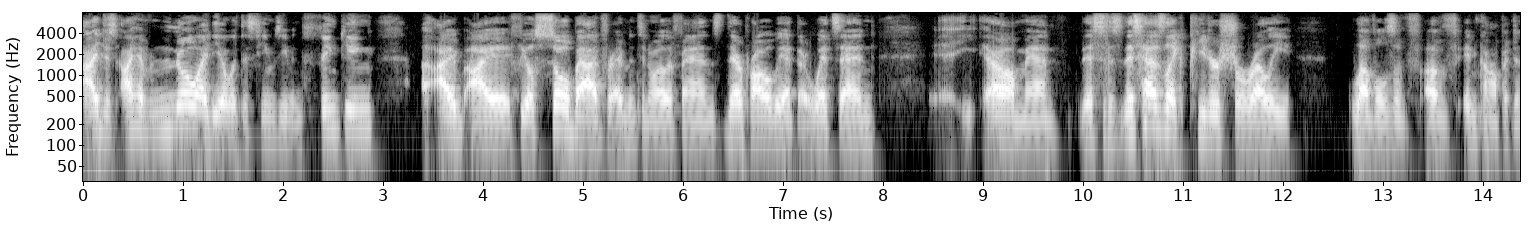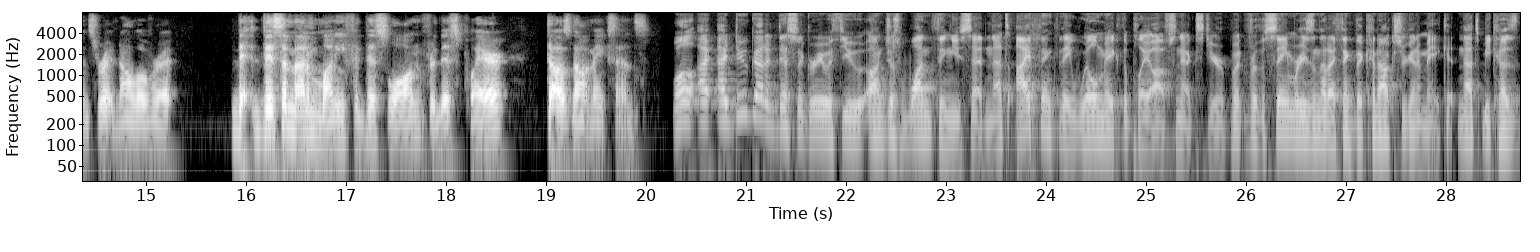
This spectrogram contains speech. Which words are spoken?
I just, I have no idea what this team's even thinking. I, I feel so bad for Edmonton Oiler fans. They're probably at their wits' end. Eh, oh man, this is this has like Peter Chiarelli levels of of incompetence written all over it. Th- this amount of money for this long for this player does not make sense. Well, I, I do got to disagree with you on just one thing you said, and that's I think they will make the playoffs next year, but for the same reason that I think the Canucks are going to make it, and that's because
